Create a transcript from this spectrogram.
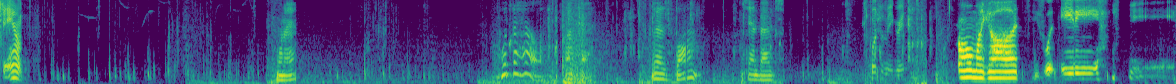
Damn. One A. What the hell? Okay. There's bomb sandbags. Push with me, Green. Oh my god, he's lit 80.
